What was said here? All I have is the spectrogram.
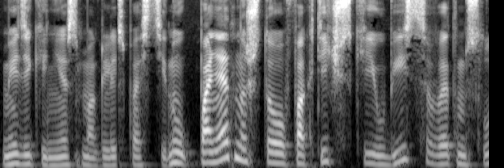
медики не смогли спасти. Ну, понятно, что фактически убийца в этом случае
